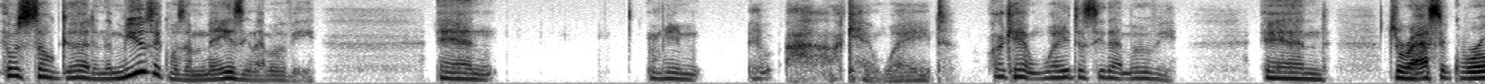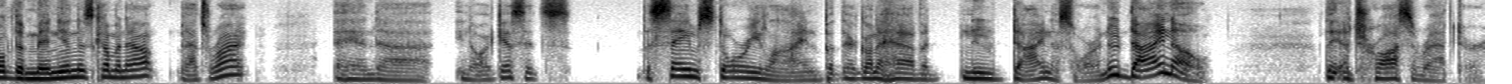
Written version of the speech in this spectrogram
It was so good. And the music was amazing in that movie. And I mean, it, I can't wait. I can't wait to see that movie. And Jurassic World Dominion is coming out. That's right. And, uh, you know, I guess it's the same storyline, but they're going to have a new dinosaur, a new dino the Atrociraptor.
